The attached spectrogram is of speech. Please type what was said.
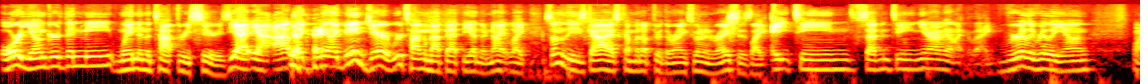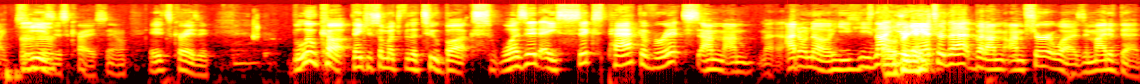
or younger than me win in the top three series. Yeah, yeah. I, like me, like me and Jared, we were talking about that the other night. Like some of these guys coming up through the ranks winning races, like 18, 17, You know what I mean? Like like really really young. I'm like Jesus Christ, you know, it's crazy. Blue Cup, thank you so much for the two bucks. Was it a six pack of Ritz? I'm, I'm, I don't know. He, he's not Oh, here to answer that, but I'm, I'm sure it was. It might have been.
